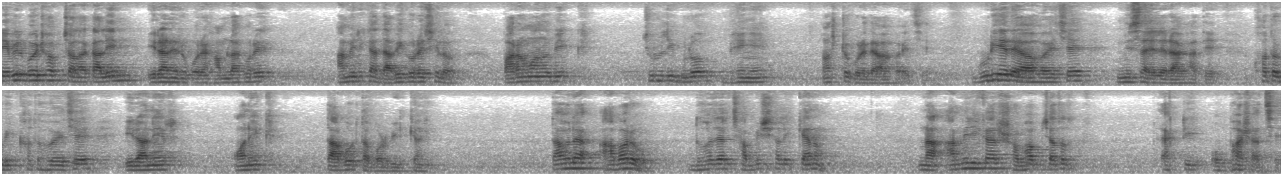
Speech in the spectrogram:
টেবিল বৈঠক চলাকালীন ইরানের উপরে হামলা করে আমেরিকা দাবি করেছিল পারমাণবিক চুল্লিগুলো ভেঙে নষ্ট করে দেওয়া হয়েছে, গুড়িয়ে দেওয়া হয়েছে মিসাইলের আঘাতে। ক্ষতবিক্ষত হয়েছে ইরানের অনেক তাবড় তাবড় বিজ্ঞানী। তাহলে আবারও দু হাজার ছাব্বিশ সালে কেন? না, আমেরিকার স্বভাবজাত একটি অভ্যাস আছে,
